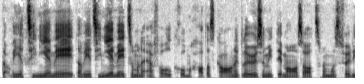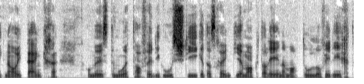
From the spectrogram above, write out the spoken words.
da wird sie nie mehr, da wird sie nie mehr zu einem Erfolg kommen. Man kann das gar nicht lösen mit dem Ansatz. Man muss völlig neu denken und müsste den Mut haben, völlig aussteigen. Das könnte Magdalena Martullo vielleicht.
